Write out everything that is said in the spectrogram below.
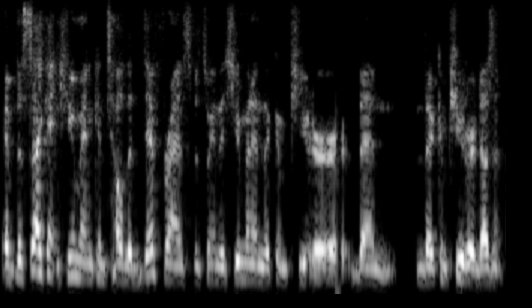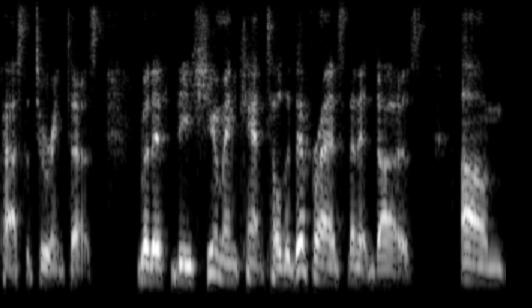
if the second human can tell the difference between the human and the computer then the computer doesn't pass the turing test. But if the human can't tell the difference then it does. Um,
